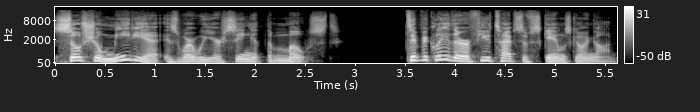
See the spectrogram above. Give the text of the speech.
social media is where we are seeing it the most. Typically, there are a few types of scams going on.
